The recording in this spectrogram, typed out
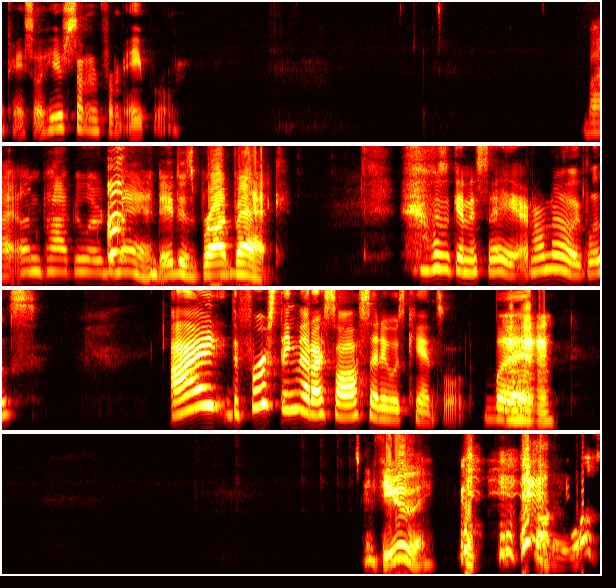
Okay, so here's something from April. By unpopular ah! demand, it is brought back. I was gonna say, I don't know. It looks. I the first thing that I saw said it was canceled, but Mhm. Confusing. I thought it was.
